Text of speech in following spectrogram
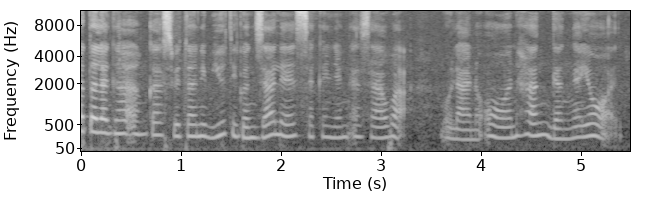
Pa talaga ang kaswitan ni Beauty Gonzalez sa kanyang asawa mula noon hanggang ngayon.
